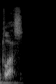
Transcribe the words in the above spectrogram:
18 plus.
